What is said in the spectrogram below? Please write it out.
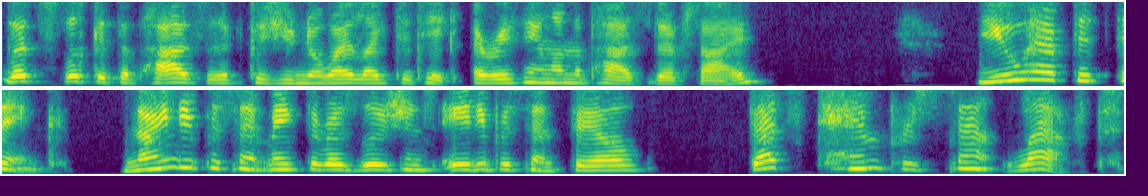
let's look at the positive because you know I like to take everything on the positive side. You have to think 90% make the resolutions, 80% fail. That's 10% left.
